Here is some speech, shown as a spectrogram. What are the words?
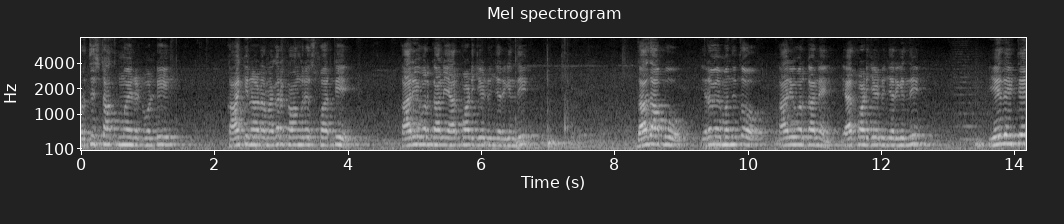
ప్రతిష్టాత్మకమైనటువంటి కాకినాడ నగర కాంగ్రెస్ పార్టీ కార్యవర్గాన్ని ఏర్పాటు చేయడం జరిగింది. దాదాపు ఇరవై మందితో కార్యవర్గాన్ని ఏర్పాటు చేయడం జరిగింది. ఏదైతే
